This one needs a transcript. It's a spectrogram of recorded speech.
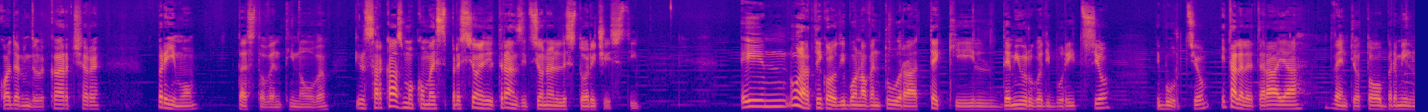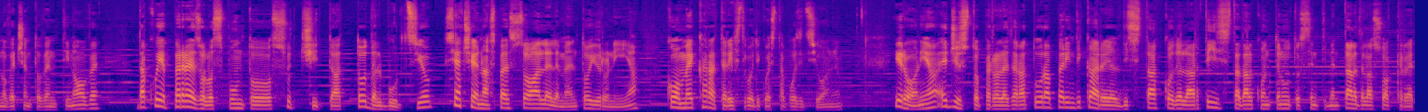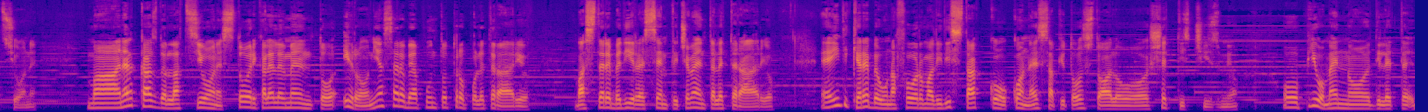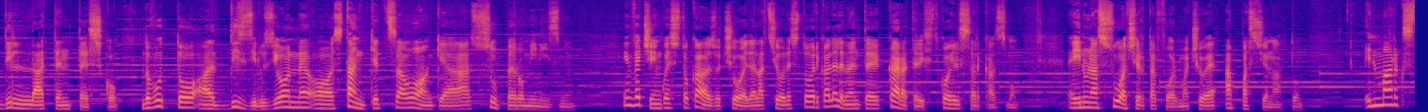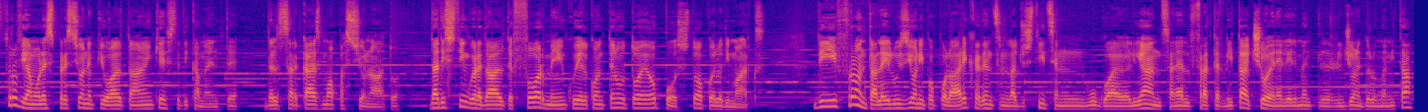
Quaderni del carcere, primo, testo 29, il sarcasmo come espressione di transizione negli storicisti. In un articolo di Bonaventura Tecchi, il demiurgo di Burizio, di Burzio, Italia Letteraria, 20 ottobre 1929, da cui è preso lo spunto suscitato del Burzio, si accenna spesso all'elemento ironia come caratteristico di questa posizione. Ironia è giusto per la letteratura per indicare il distacco dell'artista dal contenuto sentimentale della sua creazione, ma nel caso dell'azione storica l'elemento ironia sarebbe appunto troppo letterario, basterebbe dire semplicemente letterario. E indicherebbe una forma di distacco connessa piuttosto allo scetticismo o più o meno dilettantesco, dovuto a disillusione o stanchezza o anche a superominismo. Invece in questo caso, cioè dell'azione storica, l'elemento caratteristico è il sarcasmo, e in una sua certa forma, cioè appassionato. In Marx troviamo l'espressione più alta anche esteticamente, del sarcasmo appassionato, da distinguere da altre forme in cui il contenuto è opposto a quello di Marx. Di fronte alle illusioni popolari, credenza nella giustizia, nell'uguaglianza, nella fraternità, cioè negli elementi della religione e dell'umanità,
